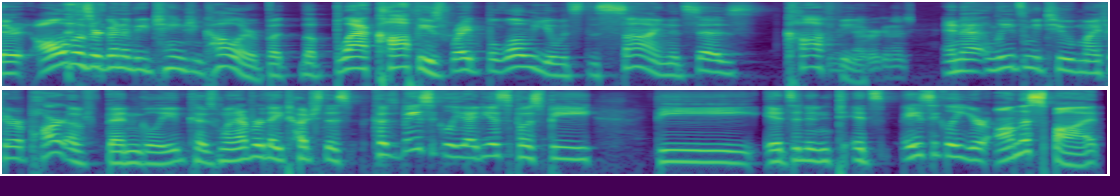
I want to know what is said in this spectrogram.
they're, all of those are going to be changing color, but the black coffee is right below you. It's the sign that says coffee." Gonna. And that leads me to my favorite part of Ben Gleib because whenever they touch this, because basically the idea is supposed to be the it's an it's basically you're on the spot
